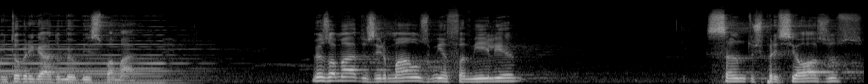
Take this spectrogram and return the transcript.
Muito obrigado, meu bispo amado. Meus amados irmãos, minha família, santos preciosos,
